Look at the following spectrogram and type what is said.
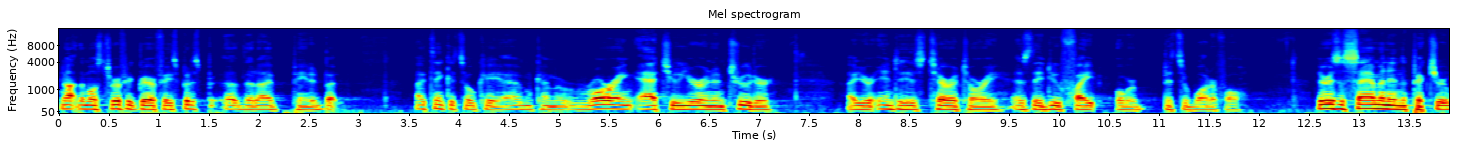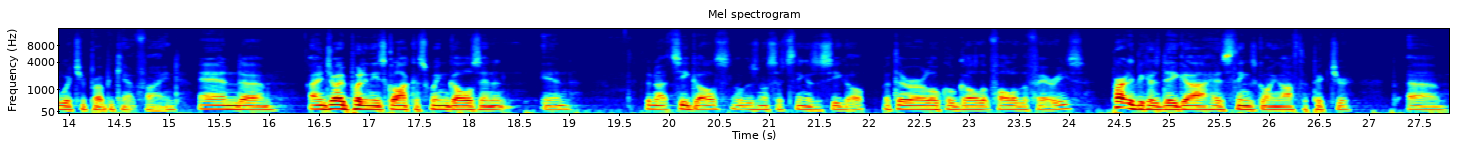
not the most terrific bear face but it's, uh, that I've painted, but I think it's okay. I have him kind of roaring at you. You're an intruder. Uh, you're into his territory as they do fight over bits of waterfall. There is a salmon in the picture, which you probably can't find. And um, I enjoyed putting these glaucous wing gulls in. in. They're not seagulls. No, there's no such thing as a seagull. But they're our local gull that follow the ferries. Partly because Degas has things going off the picture. Um,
